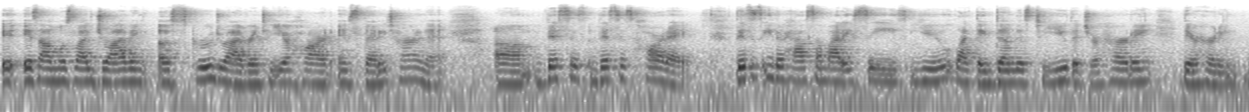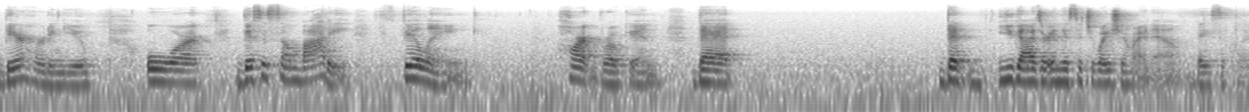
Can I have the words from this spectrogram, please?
it is almost like driving a screwdriver into your heart and steady turning it. Um, this is this is heartache. This is either how somebody sees you, like they've done this to you, that you're hurting, they're hurting, they're hurting you, or this is somebody feeling heartbroken that that you guys are in this situation right now, basically.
